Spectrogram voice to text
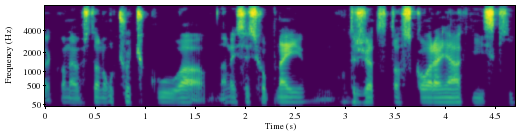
jako neuvěřitelnou čočku a, a nejsi schopný udržet to skóre nějak nízký.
